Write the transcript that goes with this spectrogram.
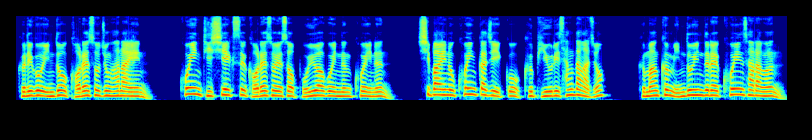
그리고 인도 거래소 중 하나인 코인 DCX 거래소에서 보유하고 있는 코인은 시바이노 코인까지 있고 그 비율이 상당하죠. 그만큼 인도인들의 코인 사랑은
